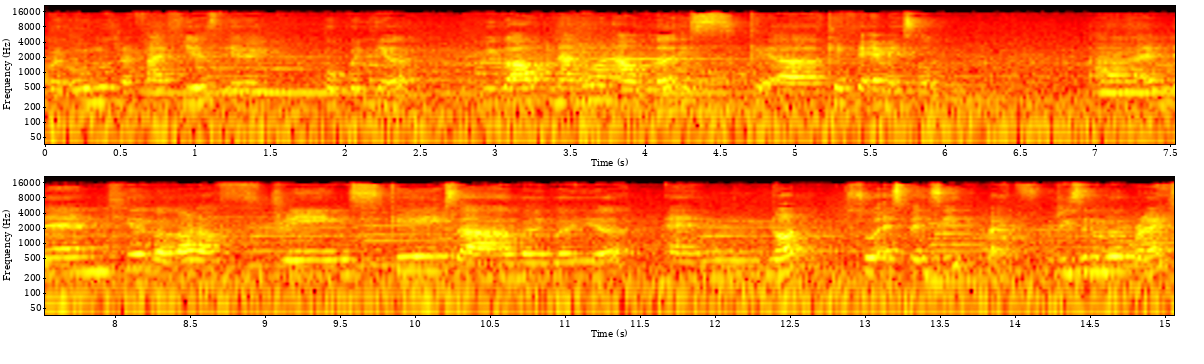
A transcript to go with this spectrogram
we're almost like five years they open here. We got another one outlet is uh, Cafe Ame Soeur. Uh, and then here got a lot of drinks, cakes are available here, and not so expensive, but reasonable price.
